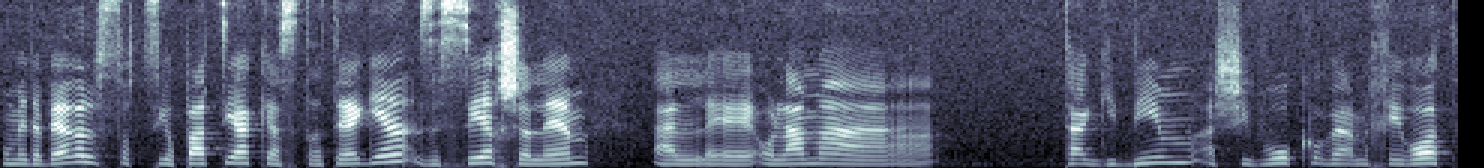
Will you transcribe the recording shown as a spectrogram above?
הוא מדבר על סוציופתיה כאסטרטגיה, זה שיח שלם על uh, עולם התאגידים, השיווק והמכירות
